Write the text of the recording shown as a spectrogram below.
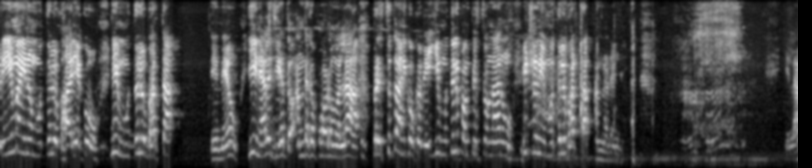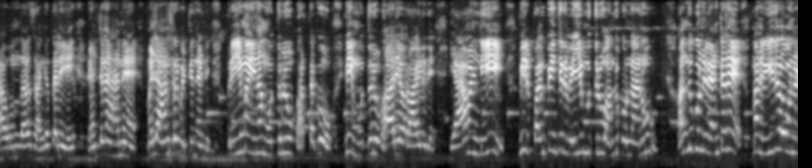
ప్రియమైన ముద్దులు భార్యకు నీ ముద్దులు భర్త. ఏమేం ఈ నెల జీతం అందకపోవడం వల్ల ప్రస్తుతానికి ఒక వెయ్యి ముద్దులు పంపిస్తున్నాను. ఇట్లా నీ ముద్దులు భర్త అన్నాడండి. ఇలా ఉందా సంగతని వెంటనే ఆమె మళ్ళీ ఆన్సర్ పెట్టిందండి. ప్రియమైన ముద్దులు భర్తకు నీ ముద్దులు భార్య రాయుడిది ఏమండి? మీరు పంపించిన వెయ్యి ముద్దులు అందుకున్నాను. అందుకున్న వెంటనే మన వీధిలో ఉన్న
